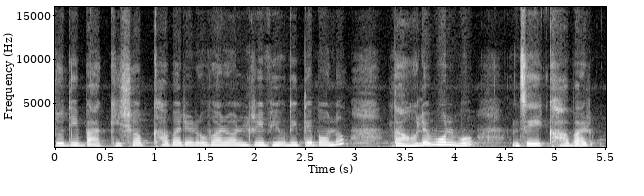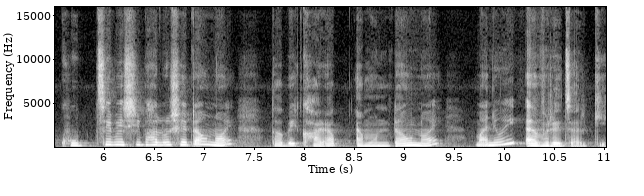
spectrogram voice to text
যদি বাকি সব খাবারের ওভারঅল রিভিউ দিতে বলো, তাহলে বলব যে খাবার খুব যে বেশি ভালো সেটাও নয়, তবে খারাপ এমনটাও নয় মানে ওই অ্যাভারেজ আর কি।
